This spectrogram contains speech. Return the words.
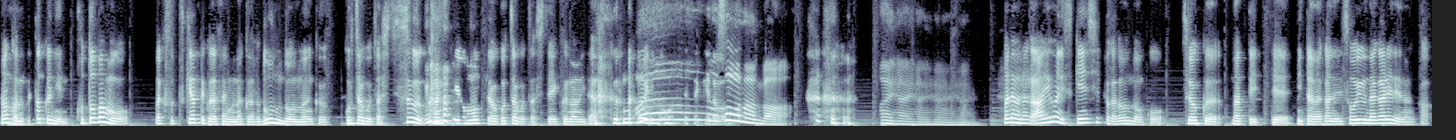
なんかうん特に言葉も、なんかそう付き合ってくださいもなく、なんかどんどんなんかごちゃごちゃして、すぐ関係を持ってはごちゃごちゃしていくなみたいな、そんな風に思ってたけど。そうなんだ。はいはいはいはいはい。まあでもなんかああいう風にスキンシップがどんどんこう強くなっていって、みたいな感じで、そういう流れでなんか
